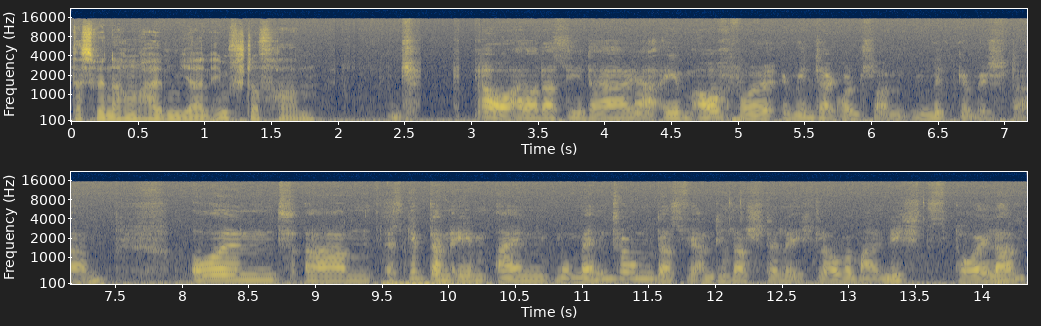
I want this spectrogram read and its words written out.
dass wir nach einem halben Jahr einen Impfstoff haben? Genau, also dass sie da ja eben auch wohl im Hintergrund schon mitgemischt haben. Und ähm, es gibt dann eben ein Momentum, das wir an dieser Stelle, ich glaube mal nicht spoilern,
